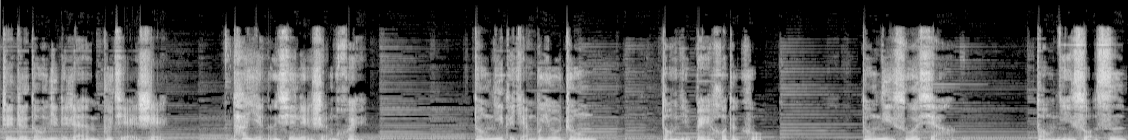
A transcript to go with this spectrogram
真正懂你的人不解释，他也能心领神会。”懂你的言不由衷，懂你背后的苦，懂你所想，懂你所思。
